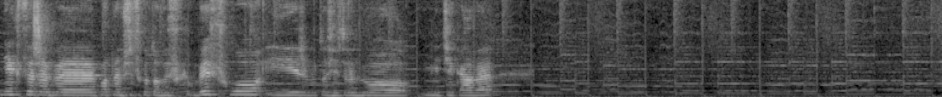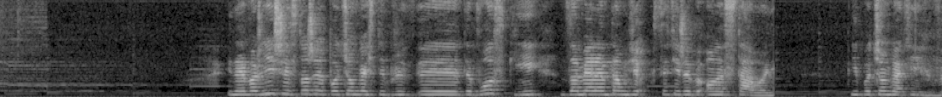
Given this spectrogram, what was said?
nie chcę, żeby potem wszystko to wysch- wyschło i żeby to się zrobiło nieciekawe. Najważniejsze jest to, żeby pociągać te, y, te włoski z zamiarem tam, gdzie chcecie, żeby one stały. Nie pociągać ich w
